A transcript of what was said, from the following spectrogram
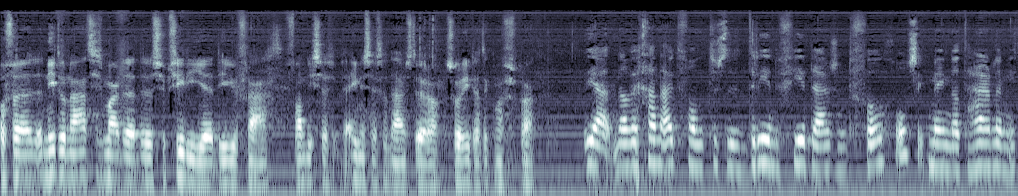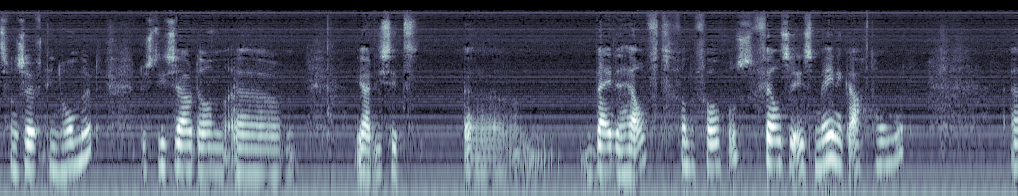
Of uh, niet donaties, maar de, de subsidie uh, die u vraagt van die 61.000 euro. Sorry dat ik me versprak. Ja, nou wij gaan uit van tussen de 3.000 en de 4.000 vogels. Ik meen dat Haarlem iets van 1700. Dus die zou dan, uh, ja die zit bij de helft van de vogels. Velzen is meen ik 800. Um,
